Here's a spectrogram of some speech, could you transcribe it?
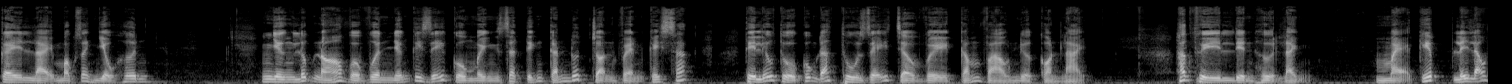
cây lại mọc ra nhiều hơn. Nhưng lúc nó vừa vươn những cái rễ của mình ra tính cắn nuốt trọn vẹn cây sắc, thì liễu thủ cũng đã thu rễ trở về cắm vào nửa còn lại. Hắc Thủy liền hử lạnh. Mẹ kiếp lấy lão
